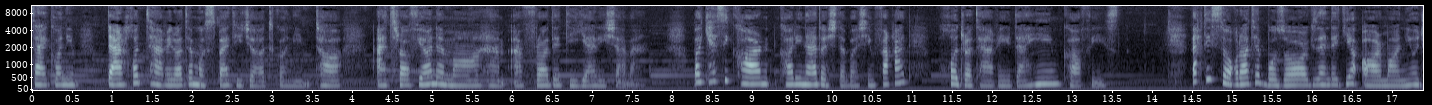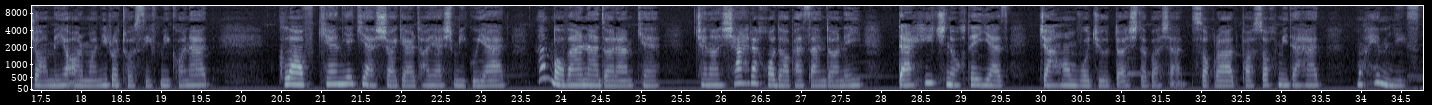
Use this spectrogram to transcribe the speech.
سعی کنیم در خود تغییرات مثبت ایجاد کنیم تا اطرافیان ما هم افراد دیگری شوند. با کسی کار، کاری نداشته باشیم فقط خود را تغییر دهیم کافی است. وقتی سقرات بزرگ زندگی آرمانی و جامعه آرمانی را توصیف می کند کلاوکن یکی از شاگردهایش می گوید من باور ندارم که چنان شهر خداپسندانه در هیچ نقطه ای از جهان وجود داشته باشد. سقرات پاسخ می دهد مهم نیست.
